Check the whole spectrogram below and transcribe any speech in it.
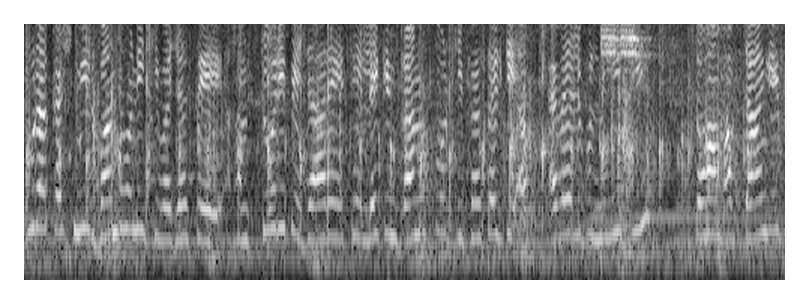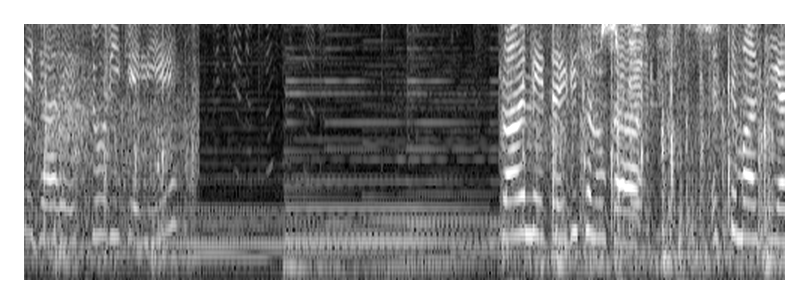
पूरा कश्मीर बंद होने की वजह से हम स्टोरी पे जा रहे थे, लेकिन ट्रांसपोर्ट की फैसिलिटी अब अवेलेबल नहीं थी तो हम अब टांगे पे जा रहे हैं स्टोरी के लिए। पुराने ट्रेडिशनों का इस्तेमाल किया।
